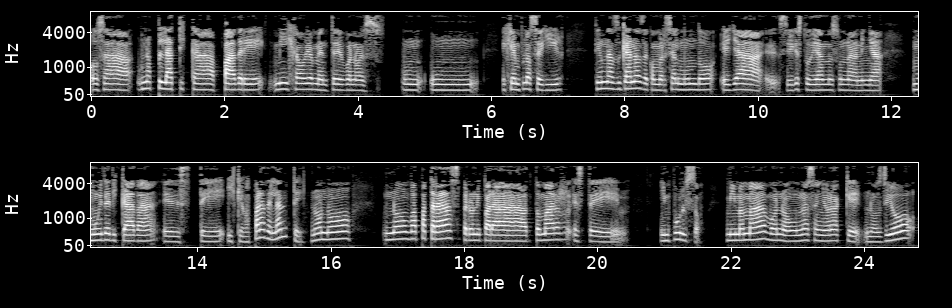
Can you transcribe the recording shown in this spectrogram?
o sea, una plática padre. Mi hija, obviamente, bueno, es un, un ejemplo a seguir. Tiene unas ganas de comerse al mundo. Ella eh, sigue estudiando, es una niña muy dedicada, este, y que va para adelante. No, no, no va para atrás, pero ni para tomar, este, impulso. Mi mamá, bueno, una señora que nos dio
